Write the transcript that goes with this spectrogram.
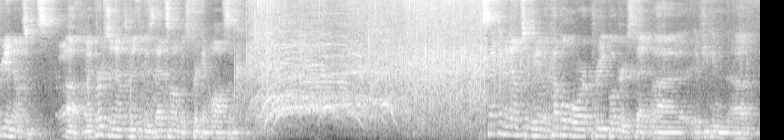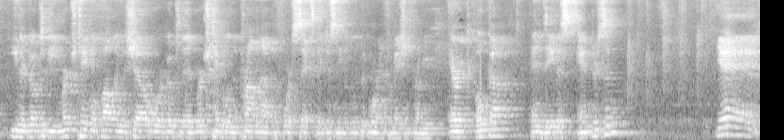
three announcements. Uh, my first announcement is that song was freaking awesome. Second announcement, we have a couple more pre-bookers that, uh, if you can uh, either go to the merch table following the show or go to the merch table in the promenade before six, they just need a little bit more information from you. Eric Oka and Davis Anderson. Yay!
